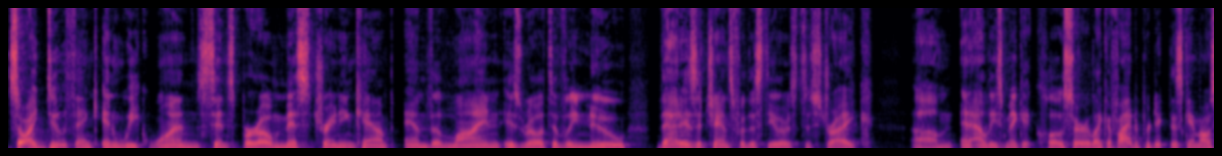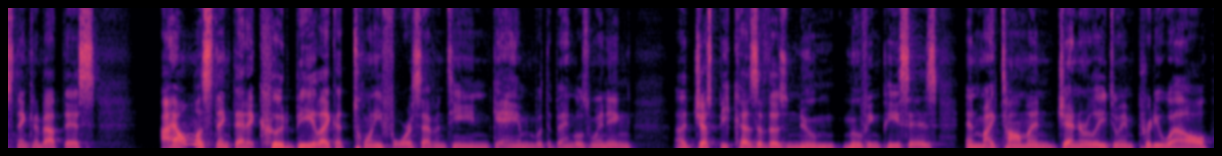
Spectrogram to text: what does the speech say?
So I do think in week one, since Burrow missed training camp and the line is relatively new, that is a chance for the Steelers to strike um, and at least make it closer. Like if I had to predict this game, I was thinking about this. I almost think that it could be like a 24 17 game with the Bengals winning. Uh, just because of those new moving pieces and Mike Tomlin generally doing pretty well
